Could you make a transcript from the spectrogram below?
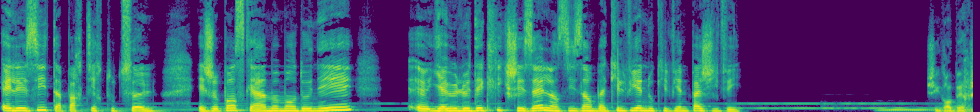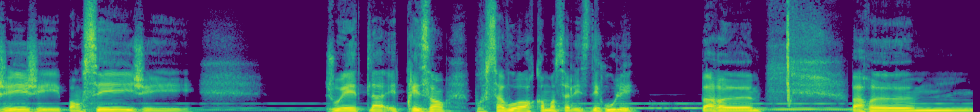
Elle hésite à partir toute seule. Et je pense qu'à un moment donné, euh, il y a eu le déclic chez elle en se disant bah, qu'ils viennent ou qu'ils viennent pas, j'y vais. Grand Berger, j'ai pensé, j'ai. joué être là, être présent pour savoir comment ça allait se dérouler. Par, euh, par, euh,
